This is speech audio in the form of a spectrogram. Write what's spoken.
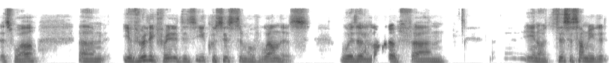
as well. Um, you've really created this ecosystem of wellness with a Yeah. lot of, um, you know, this is something that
